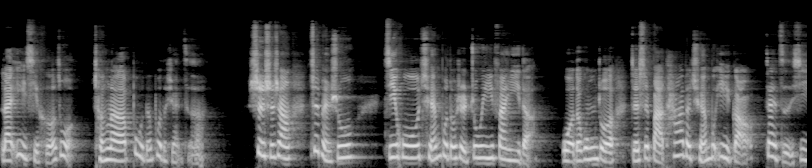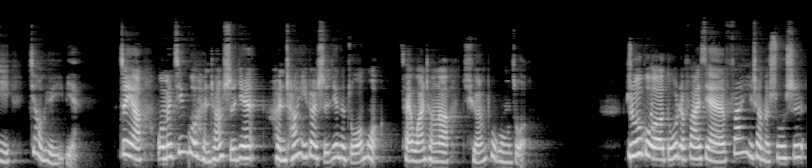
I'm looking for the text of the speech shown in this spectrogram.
来一起合作，成了不得不的选择。事实上，这本书几乎全部都是朱一翻译的。我的工作只是把他的全部译稿再仔细校阅一遍，这样我们经过很长时间、很长一段时间的琢磨，才完成了全部工作。如果读者发现翻译上的疏失，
